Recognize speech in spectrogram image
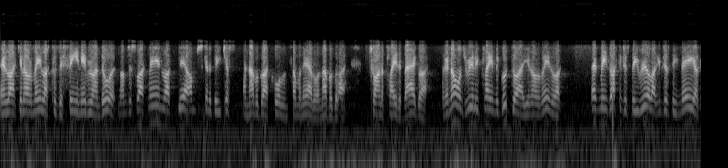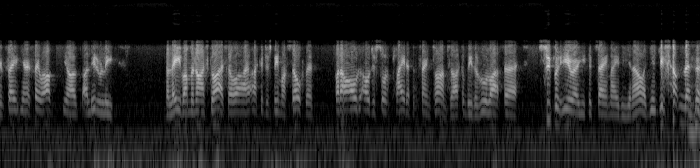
and like, you know what I mean? Like, because they're seeing everyone do it, and I'm just like, man, like, yeah, I'm just going to be just another guy calling someone out, or another guy trying to play the bad guy. Like, no one's really playing the good guy. You know what I mean? Like, that means I can just be real. I can just be me. I can say, you know, say, well, I, you know, I literally believe I'm a nice guy, so I, I can just be myself and but I'll I'll just sort of play it at the same time, so I can be the real life uh, superhero, you could say maybe. You know, you give something that the,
